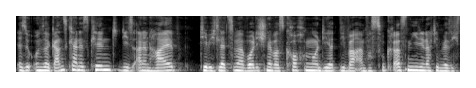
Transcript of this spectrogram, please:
also unser ganz kleines Kind, die ist eineinhalb, die habe ich letztes Mal, wollte ich schnell was kochen und die, hat, die war einfach so krass nie, die nachdem mir sich,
